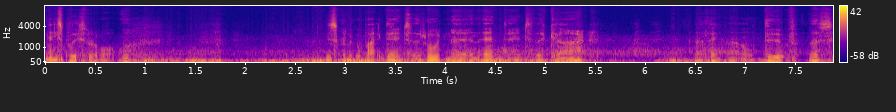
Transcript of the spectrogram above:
Nice place for a walk though. I'm just going to go back down to the road now and then down to the car. I think that'll do it for this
